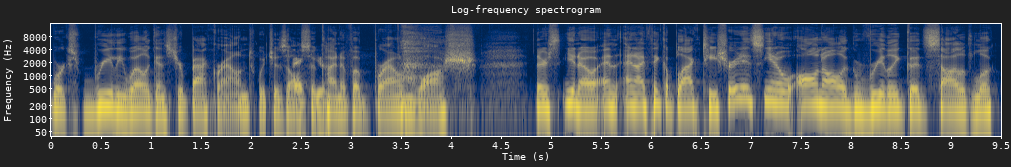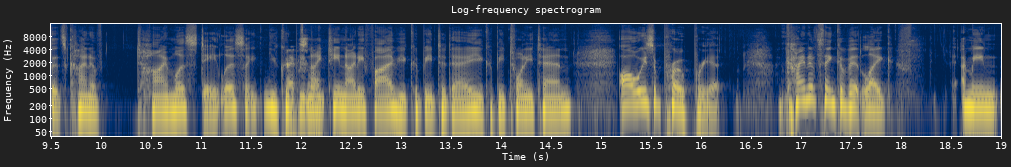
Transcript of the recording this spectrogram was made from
works really well against your background, which is also kind of a brown wash. There's, you know, and, and I think a black t shirt is, you know, all in all, a really good solid look that's kind of timeless, dateless. Like you could Excellent. be 1995, you could be today, you could be 2010. Always appropriate. I kind of think of it like, I mean,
